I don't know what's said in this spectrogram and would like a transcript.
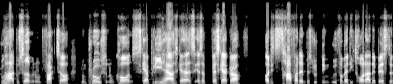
Du, har, du sidder med nogle faktorer, nogle pros og nogle cons. Skal jeg blive her? Skal jeg, altså, hvad skal jeg gøre? Og de træffer den beslutning ud fra, hvad de tror, der er det bedste.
